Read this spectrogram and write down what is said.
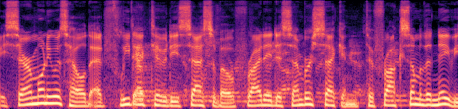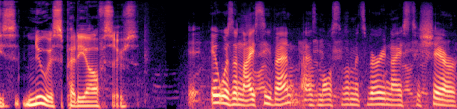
A ceremony was held at Fleet Activities Sasebo Friday, December 2nd to frock some of the Navy's newest petty officers. It was a nice event, as most of them. It's very nice to share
